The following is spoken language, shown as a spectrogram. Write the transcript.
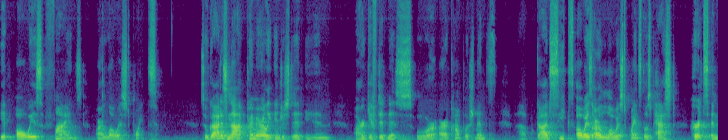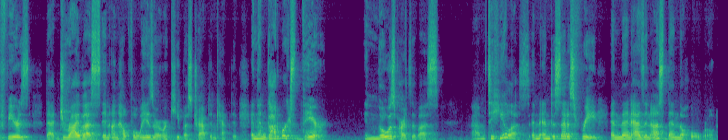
it always finds our lowest points. So God is not primarily interested in our giftedness or our accomplishments. Uh, God seeks always our lowest points, those past hurts and fears that drive us in unhelpful ways or, or keep us trapped and captive. And then God works there in those parts of us um, to heal us and, and to set us free. And then, as in us, then the whole world.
